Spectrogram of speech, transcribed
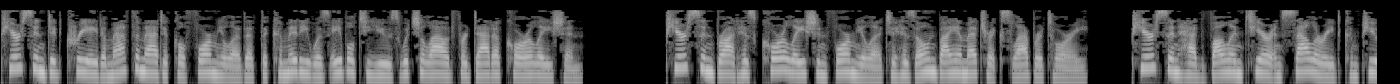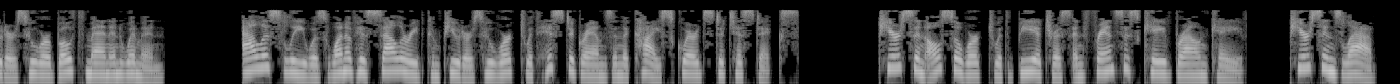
Pearson did create a mathematical formula that the committee was able to use which allowed for data correlation. Pearson brought his correlation formula to his own biometrics laboratory. Pearson had volunteer and salaried computers who were both men and women. Alice Lee was one of his salaried computers who worked with histograms and the chi-squared statistics. Pearson also worked with Beatrice and Frances Cave-Browne-Cave. Pearson's lab,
